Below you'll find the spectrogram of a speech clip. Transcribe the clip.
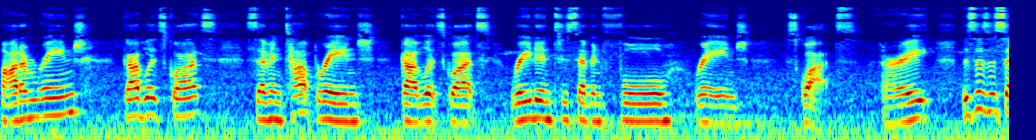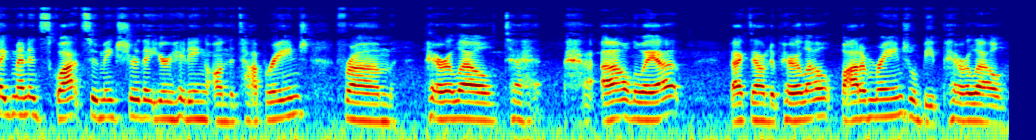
bottom range goblet squats, seven top range goblet squats, right into seven full range squats all right? This is a segmented squat, so make sure that you're hitting on the top range from parallel to all the way up, back down to parallel. Bottom range will be parallel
